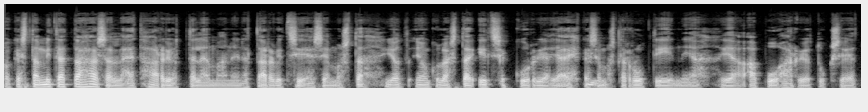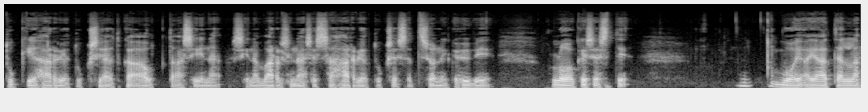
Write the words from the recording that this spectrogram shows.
oikeastaan mitä tahansa lähdet harjoittelemaan, niin tarvitset siihen semmoista jonkunlaista itsekuria ja ehkä mm. semmoista rutiinia ja apuharjoituksia ja tukiharjoituksia, jotka auttaa siinä, siinä varsinaisessa harjoituksessa. Että se on niin hyvin loogisesti voi ajatella.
